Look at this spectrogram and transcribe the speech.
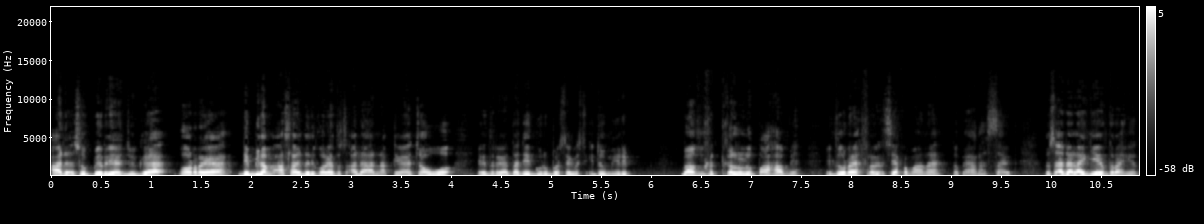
ada supirnya juga Korea. Dia bilang asalnya dari Korea terus ada anaknya cowok yang ternyata dia guru bahasa Inggris. Itu mirip banget kalau lu paham ya. Itu referensinya ke mana? Ke Parasite. Terus ada lagi yang terakhir.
